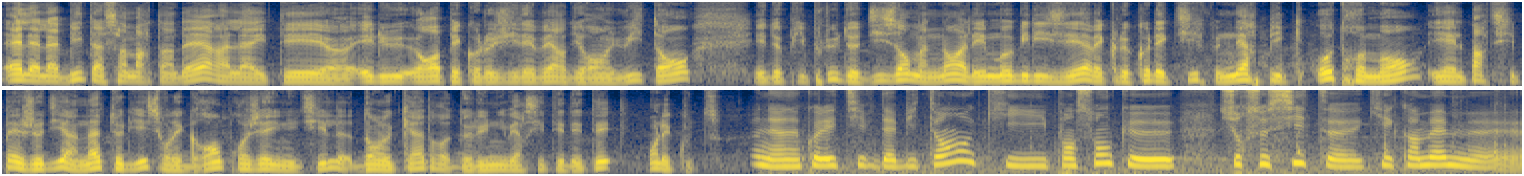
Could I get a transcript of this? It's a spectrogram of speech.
Elle, elle habite à Saint-Martin-d'Air. Elle a été euh, élue Europe Écologie Les Verts durant 8 ans. Et depuis plus de 10 ans maintenant, elle est mobilisée avec le collectif NERPIC Autrement. Et elle participait jeudi à un atelier sur les grands projets inutiles dans le cadre de l'université d'été. On l'écoute. On est un collectif d'habitants qui pensons que sur ce site euh, qui est quand même euh,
